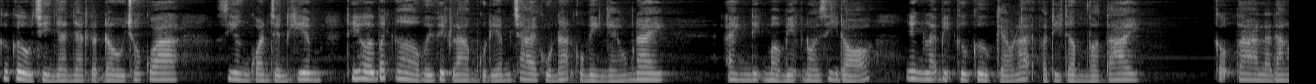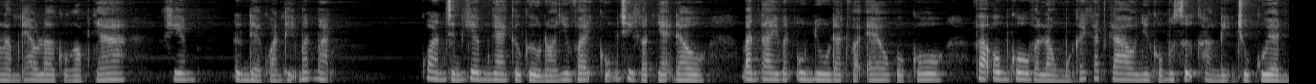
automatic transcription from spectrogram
Cửu cửu chỉ nhàn nhạt, nhạt gật đầu cho qua, riêng quan Trần Khiêm thì hơi bất ngờ với việc làm của đứa em trai khốn nạn của mình ngày hôm nay. Anh định mở miệng nói gì đó, nhưng lại bị cửu cửu kéo lại và thì thầm vào tai. Cậu ta là đang làm theo lời của Ngọc Nha, Khiêm, đừng để quan thị mất mặt. Quan Trấn Khiêm nghe cửu cửu nói như vậy cũng chỉ gật nhẹ đầu, bàn tay vẫn ôn nhu đặt vào eo của cô và ôm cô vào lòng một cách gắt cao như có một sự khẳng định chủ quyền.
